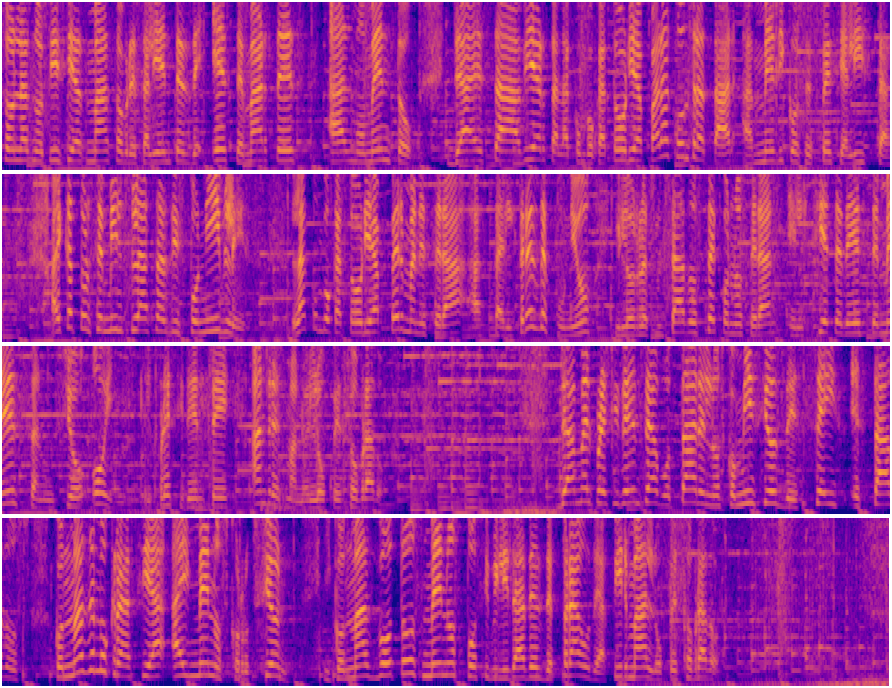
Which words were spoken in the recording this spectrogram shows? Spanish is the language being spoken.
son las noticias más sobresalientes de este martes al momento. Ya está abierta la convocatoria para contratar a médicos especialistas. Hay 14 mil plazas disponibles. La convocatoria permanecerá hasta el 3 de junio y los resultados se conocerán el 7 de este mes, anunció hoy el presidente Andrés Manuel López Obrador. Llama el presidente a votar en los comicios de seis estados. Con más democracia hay menos corrupción y con más votos menos posibilidades de fraude, afirma López Obrador.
